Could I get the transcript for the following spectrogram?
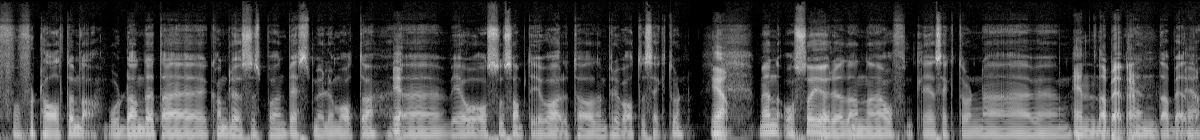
få fortalt dem. da. Hvordan dette kan løses på en best mulig måte. eh, ved å også samtidig ivareta den private sektoren. Yeah. Men også gjøre den offentlige sektoren Enda bedre. enda bedre.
